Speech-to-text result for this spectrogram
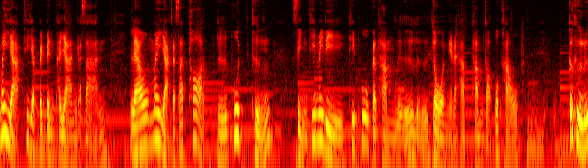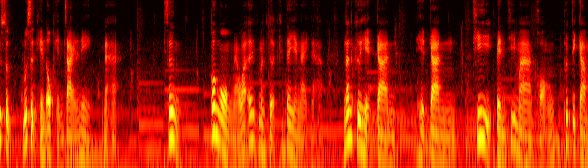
ไม่อยากที่จะไปเป็นพยานกับศาลแล้วไม่อยากจะซัดทอดหรือพูดถึง สิ่งที่ไม่ดีที่ผู้กระทำหรือหรือโจรเนี่ยนะครับทำต่อพวกเขา ก็คือรู้สึกรู้สึกเห็นอกเห็นใจนั่นเองนะฮะซึ่งก็งงนะว่าเอ้ยมันเกิดขึ้นได้ยังไงนะครับ นั่นคือเหตุการณ์เหตุการณ์ที่เป็นที่มาของพฤติกรรม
